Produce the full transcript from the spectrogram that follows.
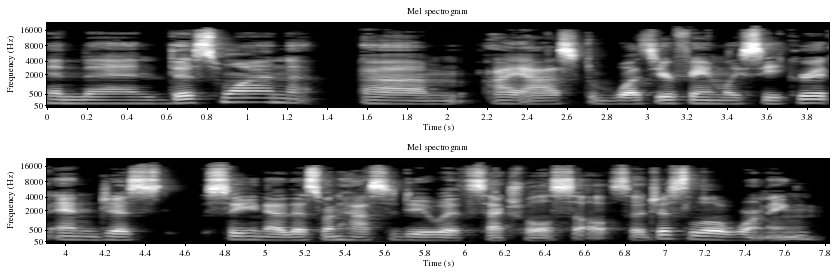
And then this one, um, I asked, What's your family secret? And just so you know, this one has to do with sexual assault. So just a little warning.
